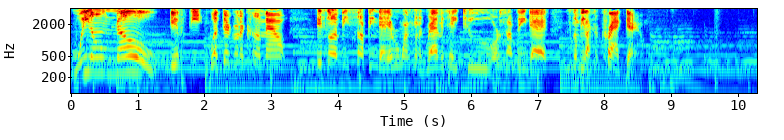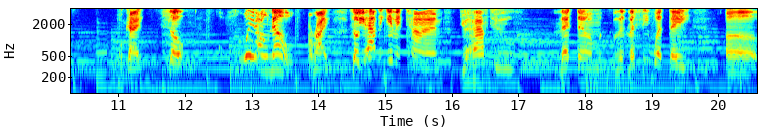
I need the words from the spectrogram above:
We don't know if the what they're going to come out is going to be something that everyone's going to gravitate to, or something that it's going to be like a crackdown. Okay, so we don't know. All right, so you have to give it time. You have to let them. Let, us see what they uh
